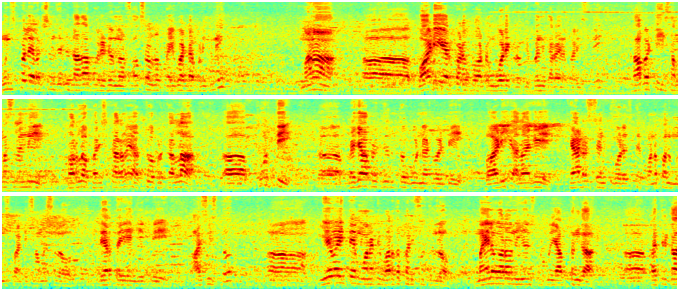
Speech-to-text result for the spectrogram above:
మున్సిపల్ ఎలక్షన్ జరిగి దాదాపు రెండున్నర సంవత్సరాలు పైబడ్డప్పటికీ మన బాడీ ఏర్పడకపోవడం కూడా ఇక్కడ ఇబ్బందికరమైన పరిస్థితి. కాబట్టి ఈ సమస్యలన్నీ త్వరలో పరిష్కారమై. అక్టోబర్ కల్లా పూర్తి ప్రజాప్రతినిధులతో కూడినటువంటి బాడీ అలాగే క్యాడర్ స్ట్రెంత్ కూడా వస్తే కొండపల్లి మున్సిపాలిటీ సమస్యలు తీరతాయని చెప్పి ఆశిస్తూ ఏవైతే మొన్నటి వరద పరిస్థితుల్లో మైలవరం నియోజకవర్గ వ్యాప్తంగా పత్రికా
